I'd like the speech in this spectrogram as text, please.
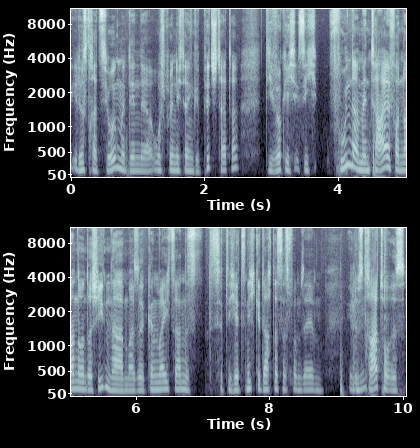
Illustrationen, mit denen der ursprünglich dann gepitcht hatte, die wirklich sich fundamental voneinander unterschieden haben. Also kann man echt sagen, das, das hätte ich jetzt nicht gedacht, dass das vom selben mhm. Illustrator ist.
